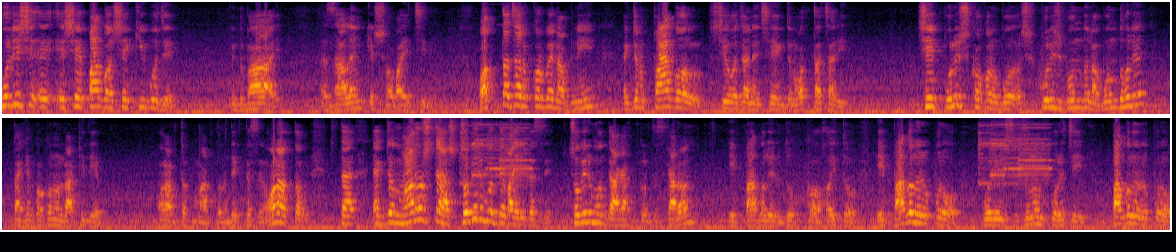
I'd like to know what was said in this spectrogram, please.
পুলিশ এসে পাগল, সে কি বোঝে? কিন্তু ভাই, জালেমকে সবাই চিনে। অত্যাচার করবেন আপনি, একজন পাগল, সেও জানে সে একজন অত্যাচারী। সেই পুলিশ কখনো পুলিশ বন্ধু না, বন্ধু হলে তাকে কখনো লাঠি দিয়ে অনার্থক মারতো না, দেখতেছেন? অনার্থক তা একজন মানুষটা ছবির মধ্যে বাইরেতেছে ছবির মধ্যে আঘাত করতেছে। কারণ এই পাগলের দুঃখ, হয়তো এই পাগলের উপরও পুলিশ জুলুম করেছে পাগলের উপরও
